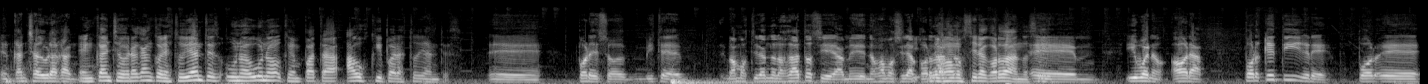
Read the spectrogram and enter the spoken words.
En cancha de Huracán. En cancha de Huracán con estudiantes, 1 a 1 que empata Auski para estudiantes. Eh, por eso, viste, vamos tirando los datos y a nos vamos a ir acordando. Nos vamos a ir acordando, sí. Eh, y bueno, ahora, ¿por qué Tigre? Por eh,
